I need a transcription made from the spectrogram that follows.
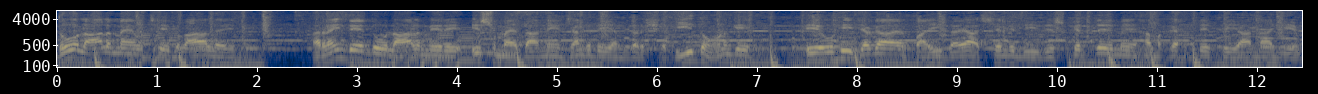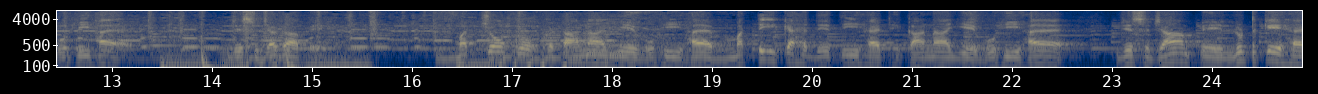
ਦੋ ਲਾਲ ਮੈਂ ਉੱਥੇ ਗਵਾ ਲਏ ਨੇ ਰਹਿੰਦੇ ਦੋ ਲਾਲ ਮੇਰੇ ਇਸ ਮੈਦਾਨੇ ਜੰਗ ਦੇ ਅੰਦਰ ਸ਼ਹੀਦ ਹੋਣਗੇ ਇਹ ਉਹੀ ਜਗ੍ਹਾ ਹੈ ਭਾਈ ਦਇਆ ਸਿੰਘ ਦੀ ਜਿਸ ਕਿਤੇ में हम कहते थे आना ये वही है जिस जगह पे बच्चों को कटाना ये वही है मट्टी कह देती है ठिकाना ये वही है जिस जहां पे लुट के है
